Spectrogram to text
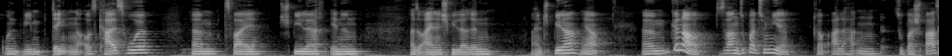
und wie denken, aus Karlsruhe ähm, zwei SpielerInnen, also eine Spielerin, ein Spieler, ja. Ähm, genau, das war ein super Turnier. Ich glaube, alle hatten super Spaß.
